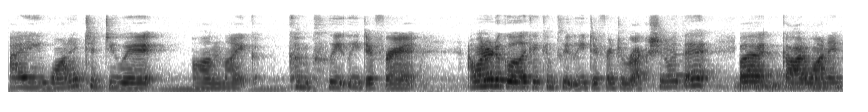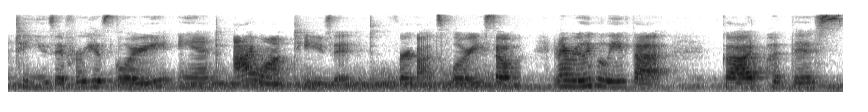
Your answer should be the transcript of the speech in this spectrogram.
I wanted to do it on like completely different I wanted to go like a completely different direction with it but God wanted to use it for his glory and I want to use it for God's glory. So and I really believe that God put this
